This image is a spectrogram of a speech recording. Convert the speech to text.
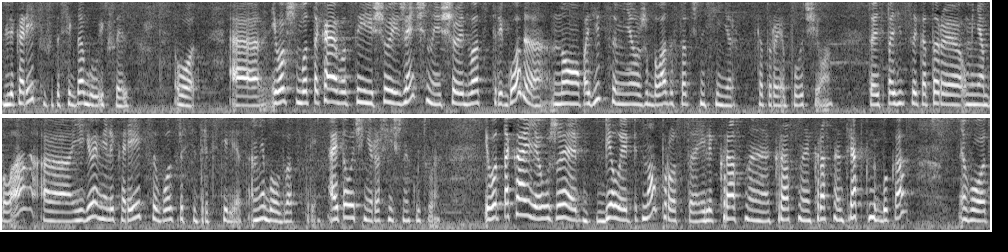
для корейцев это всегда был XL. Вот. Э, и, в общем, вот такая вот ты еще и женщина, еще и 23 года, но позиция у меня уже была достаточно синер, которую я получила. То есть позиция, которая у меня была, э, ее имели корейцы в возрасте 30 лет, а мне было 23. А это очень иерархичная культура. И вот такая я уже белое пятно просто, или красная, красная, красная тряпка на быка, вот,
